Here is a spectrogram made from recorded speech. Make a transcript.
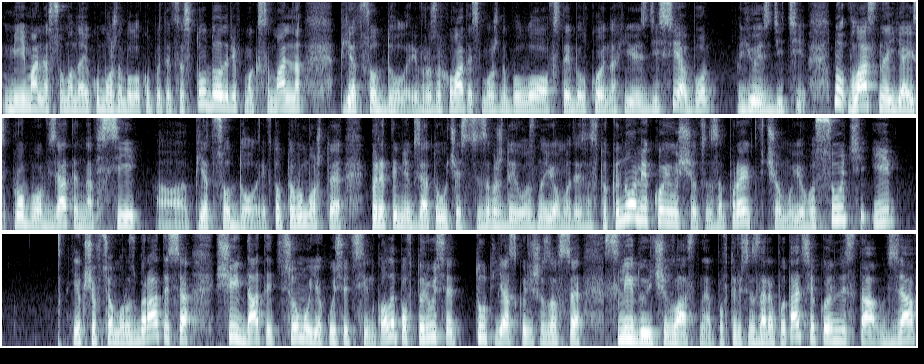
мінімальна сума, на яку можна було купити, це 100 доларів, максимальна 500 доларів. Розрахуватись можна було в стейблкоїнах USDC або USDT. Ну, власне, я і спробував взяти на всі 500 доларів. Тобто, ви можете перед тим як взяти участь, завжди ознайомитися з токеномікою, що це за проект, в чому його суть, і якщо в цьому розбиратися, ще й дати цьому якусь оцінку. Але повторюся, тут я скоріше за все, слідуючи, власне, повторюся, за репутацією коінліста, взяв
